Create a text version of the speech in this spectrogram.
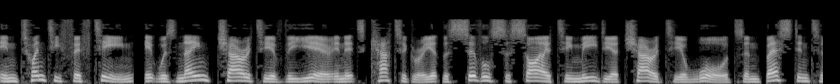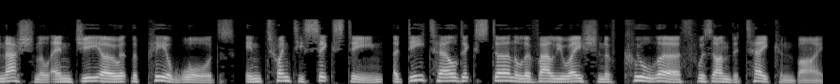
In 2015, it was named Charity of the Year in its category at the Civil Society Media Charity Awards and Best International NGO at the P Awards. In 2016, a detailed external evaluation of Cool Earth was undertaken by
